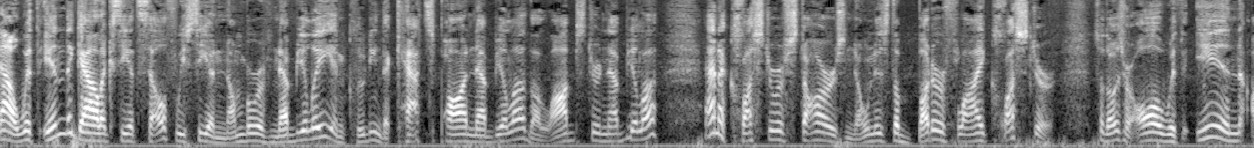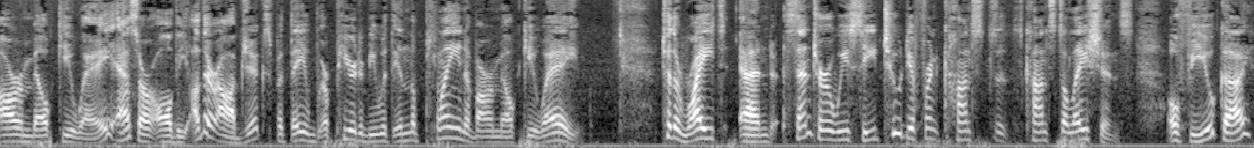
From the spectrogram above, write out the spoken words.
Now within the galaxy itself, we see a number of nebulae, including the Cat's Paw Nebula, the Lobster Nebula, and a cluster of stars known as the Butterfly Cluster. So those are all within our Milky Way, as are all the other objects, but they appear to be within the plane of our Milky Way. To the right and center, we see two different const constellations, Ophiuchi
